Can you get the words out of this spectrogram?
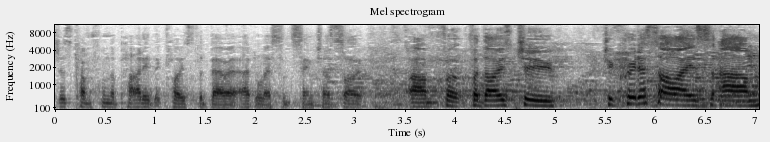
just come from the party that closed the Barrett Adolescent Centre. So um, for, for, those to, to criticise um,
